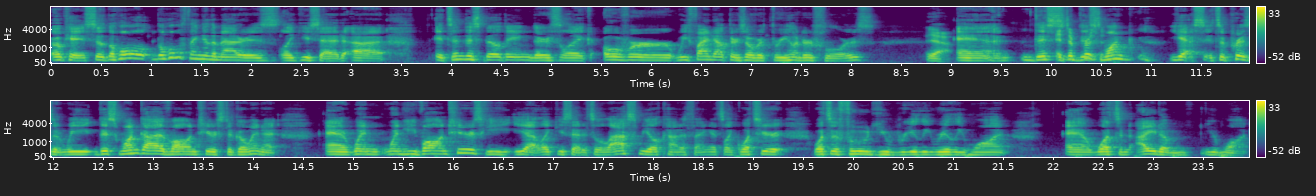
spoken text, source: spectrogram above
Okay, so the whole the whole thing of the matter is like you said, uh, it's in this building. There's like over. We find out there's over 300 floors, yeah. and this It's a this prison. one. Yes, it's a prison. We this one guy volunteers to go in it. And when when he volunteers, he yeah, like you said, it's a last meal kind of thing. It's like what's your what's a food you really really want, and what's an item you want.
